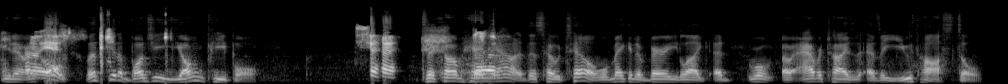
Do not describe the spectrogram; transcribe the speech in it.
you know, Oh, and, yeah. oh, let's get a bunch of young people to come hang Yeah. out at this hotel. We'll make it a very like a we'll uh, advertise it as a youth hostel.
